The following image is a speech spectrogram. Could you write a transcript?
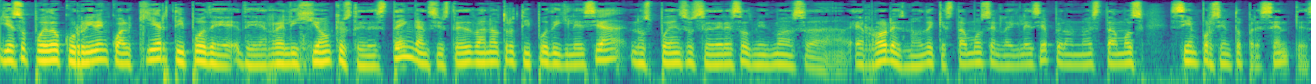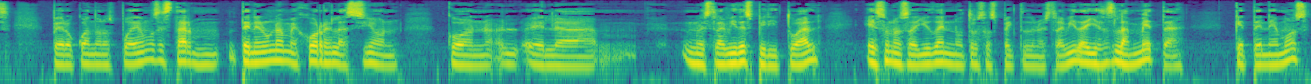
Y eso puede ocurrir en cualquier tipo de, religión que ustedes tengan. Si ustedes van a otro tipo de iglesia, nos pueden suceder esos mismos ah, errores, ¿no? De que estamos en la iglesia, pero no estamos 100% presentes. Pero cuando nos podemos estar, tener una mejor relación con nuestra vida espiritual, eso nos ayuda en otros aspectos de nuestra vida y esa es la meta que tenemos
